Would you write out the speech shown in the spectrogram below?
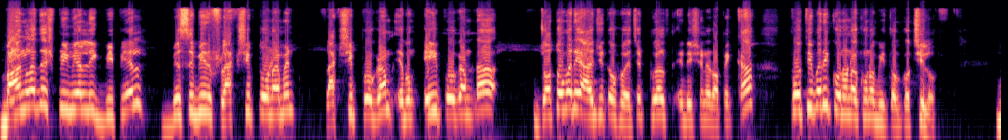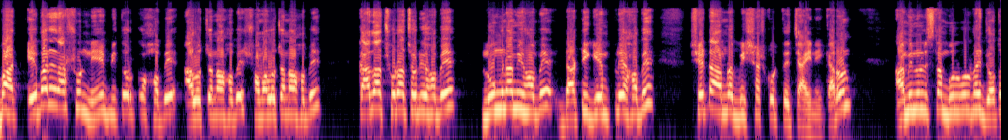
বাংলাদেশ প্রিমিয়ার লিগ বিপিএল, বিসিবির ফ্ল্যাগশিপ টুর্নামেন্ট ফ্ল্যাগশিপ প্রোগ্রাম এবং এই প্রোগ্রামটা যতবারই আয়োজিত হয়েছে টুয়েলথ এডিশনের অপেক্ষা প্রতিবারই কোনো না কোনো বিতর্ক ছিল। বাট এবারের আসন নিয়ে বিতর্ক হবে, আলোচনা হবে, সমালোচনা হবে, কাদা ছোড়াছড়ি হবে, নোংরামি হবে ডাটি গেম প্লে হবে, সেটা আমরা বিশ্বাস করতে চাইনি। কারণ আমিনুল ইসলাম বুলবুল ভাই যত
